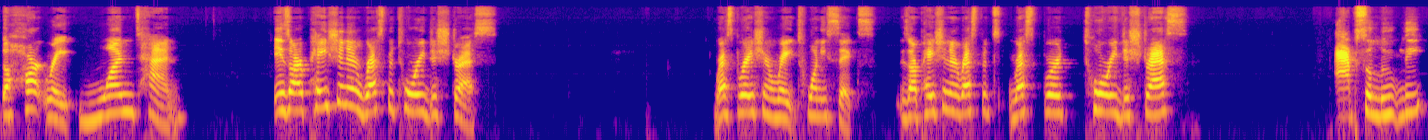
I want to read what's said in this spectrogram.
The heart rate 110. Is our patient in respiratory distress? Respiration rate 26. Is our patient in resp- respiratory distress? Absolutely.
